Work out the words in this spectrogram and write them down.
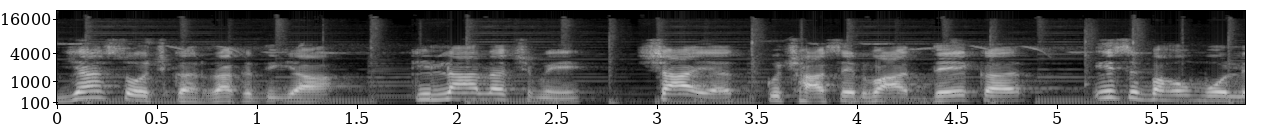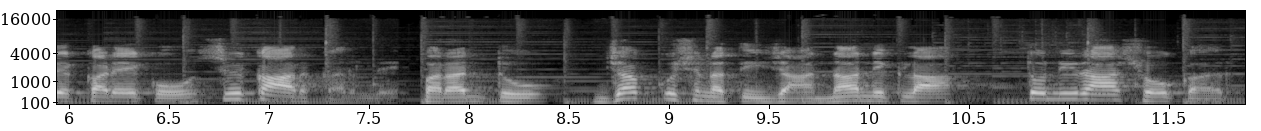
यह सोचकर रख दिया कि लालच में शायद कुछ आशीर्वाद देकर इस बहुमूल्य कड़े को स्वीकार कर ले। परंतु जब कुछ नतीजा न निकला तो निराश होकर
